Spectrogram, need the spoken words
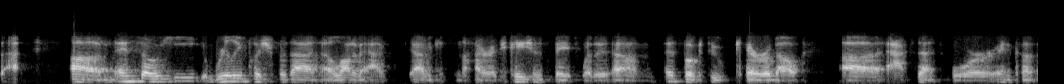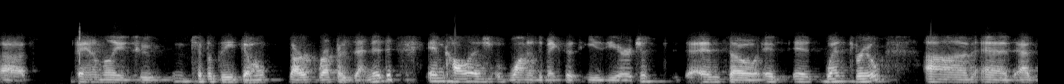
that. Um, and so he really pushed for that. A lot of ad- advocates in the higher education space, whether um, folks who care about uh, access for income, uh, families who typically don't aren't represented in college wanted to make this easier. Just and so it it went through, um, and as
